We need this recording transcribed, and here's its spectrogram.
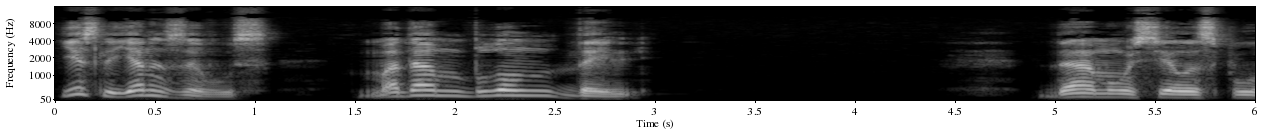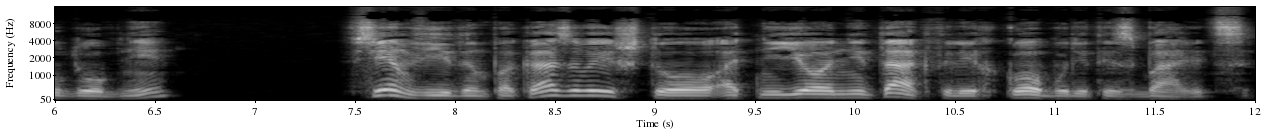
если я назовусь мадам Блондель». Дама уселась поудобнее, всем видом показывая, что от нее не так-то легко будет избавиться.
